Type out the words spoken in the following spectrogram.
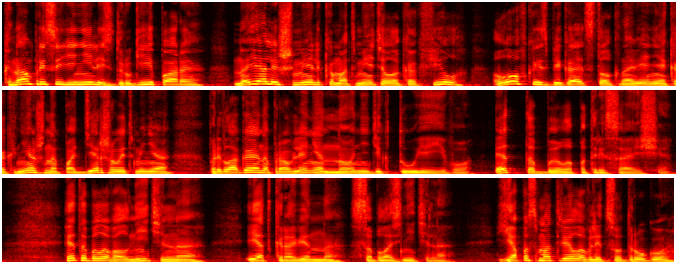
К нам присоединились другие пары, но я лишь мельком отметила, как Фил ловко избегает столкновения, как нежно поддерживает меня, предлагая направление, но не диктуя его. Это было потрясающе. Это было волнительно и откровенно соблазнительно. Я посмотрела в лицо другу,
